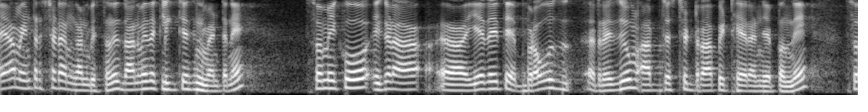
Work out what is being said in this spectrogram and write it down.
ఐఆమ్ ఇంట్రెస్టెడ్ అని కనిపిస్తుంది. దాని మీద క్లిక్ చేసిన వెంటనే సో మీకు ఇక్కడ ఏదైతే browse resume or just drop it here అని చెప్పి ఉంది సో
